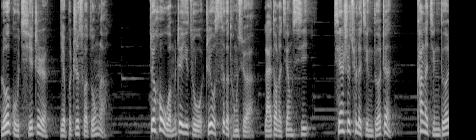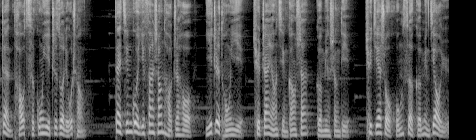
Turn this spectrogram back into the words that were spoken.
锣鼓旗帜也不知所踪了。最后，我们这一组只有四个同学来到了江西，先是去了景德镇，看了景德镇陶瓷工艺制作流程，在经过一番商讨之后，一致同意去瞻仰井冈山革命圣地，去接受红色革命教育。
